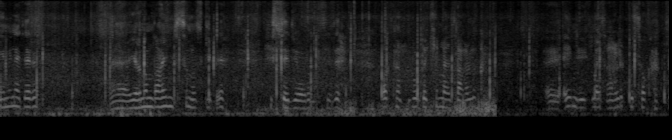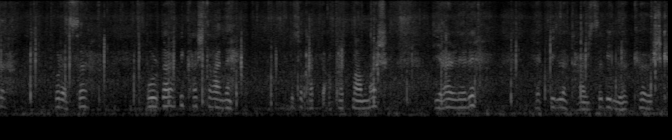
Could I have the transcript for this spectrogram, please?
Yemin ederim eee, yanımdaymışsınız gibi hissediyorum sizi. Bakın buradaki mezarlık eee, en büyük mezarlık bu sokakta. Burası. Burada birkaç tane bu sokakta apartman var. Diğerleri hep villa tarzı, villa, köşk.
